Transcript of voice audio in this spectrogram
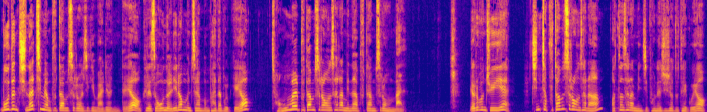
뭐든 지나치면 부담스러워지기 마련인데요. 그래서 오늘 이런 문자 한번 받아볼게요. 정말 부담스러운 사람이나 부담스러운 말. 여러분 주위에 진짜 부담스러운 사람, 어떤 사람인지 보내주셔도 되고요.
